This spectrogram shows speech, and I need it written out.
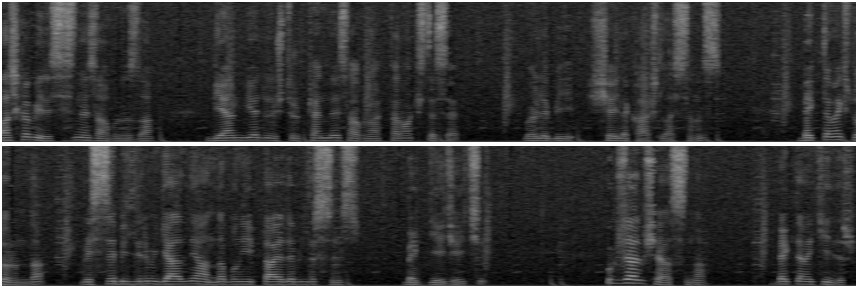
başka biri sizin hesabınızda BNB'ye dönüştürüp kendi hesabına aktarmak istese böyle bir şeyle karşılaşsanız beklemek zorunda ve size bildirimi geldiği anda bunu iptal edebilirsiniz bekleyeceği için. Bu güzel bir şey aslında. Beklemek iyidir.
